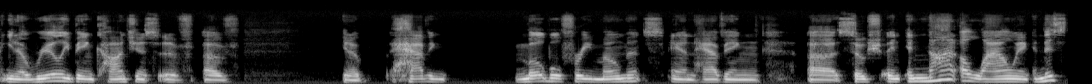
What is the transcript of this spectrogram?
you know, really being conscious of of you know having mobile free moments and having uh, social and, and not allowing. And this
